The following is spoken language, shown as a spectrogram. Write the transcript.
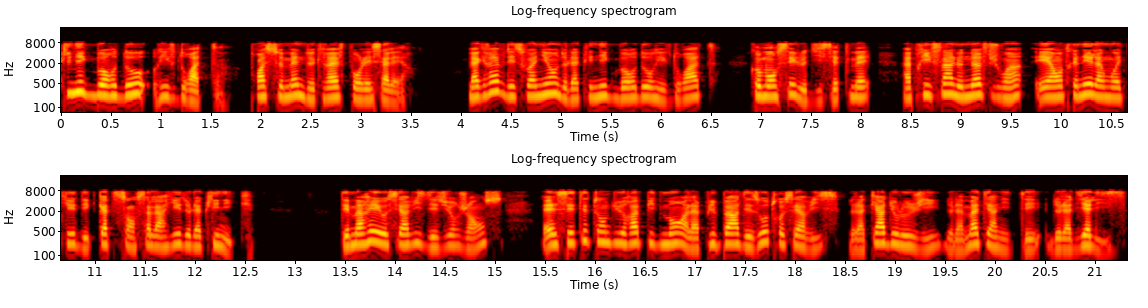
Clinique Bordeaux, rive droite. Trois semaines de grève pour les salaires. La grève des soignants de la clinique Bordeaux rive droite, commencée le 17 mai, a pris fin le 9 juin et a entraîné la moitié des 400 salariés de la clinique. Démarrée au service des urgences, elle s'est étendue rapidement à la plupart des autres services, de la cardiologie, de la maternité, de la dialyse.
